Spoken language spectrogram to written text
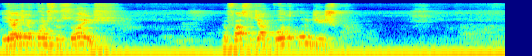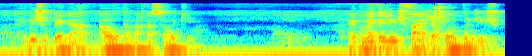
E as reconstruções eu faço de acordo com o disco. Aí deixa eu pegar a outra marcação aqui. Aí como é que a gente faz de acordo com o disco?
